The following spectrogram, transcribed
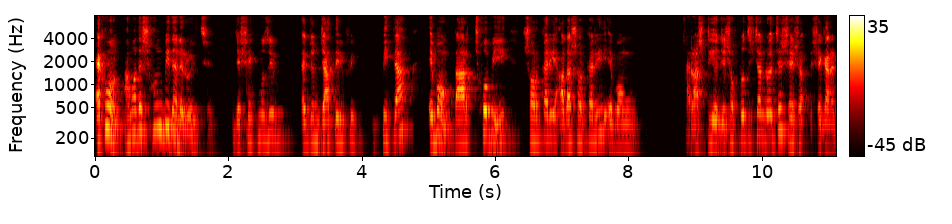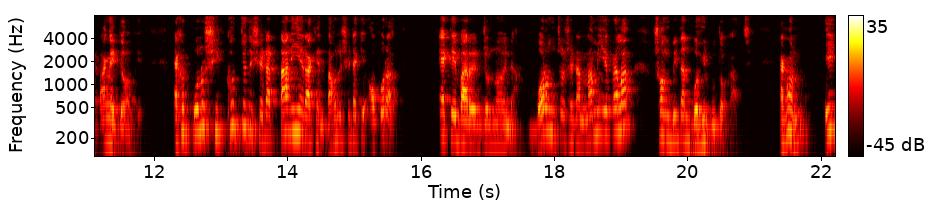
এখন আমাদের সংবিধানে রয়েছে যে শেখ মুজিব একজন জাতির পিতা এবং তার ছবি সরকারি, আধা সরকারি এবং রাষ্ট্রীয় যেসব প্রতিষ্ঠান রয়েছে সেখানে টাঙাইতে হবে। এখন কোনো শিক্ষক যদি সেটা টানিয়ে রাখেন, তাহলে সেটা কি অপরাধ? একেবারের জন্যই না। বরঞ্চ সেটা নামিয়ে ফেলা সংবিধান বহির্ভূত কাজ। এখন এই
